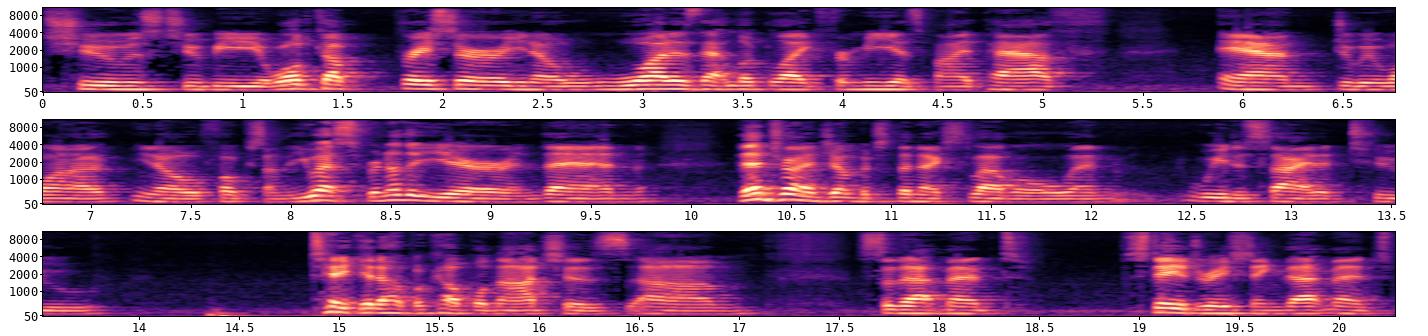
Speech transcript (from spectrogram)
choose to be a World Cup racer? You know, what does that look like for me as my path? And do we want to, you know, focus on the U.S. for another year and then then try and jump it to the next level? And we decided to take it up a couple notches. Um, so that meant stage racing. That meant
